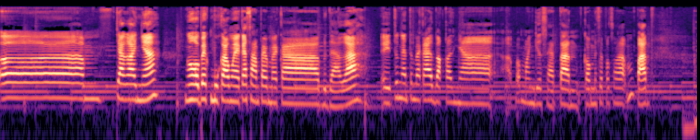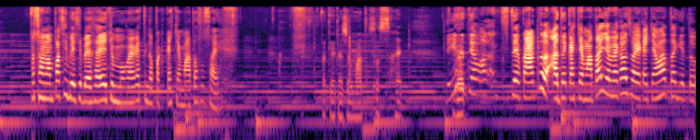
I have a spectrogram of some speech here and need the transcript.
um, caranya ngobek muka mereka sampai mereka berdarah. Itu nanti mereka bakalnya apa manggil setan. Kalau misalnya personal 4 personal 4 sih biasa-biasa aja cuma mereka tinggal pakai kacamata selesai pakai kacamata selesai. Jadi Berat... setiap setiap karakter ada kacamata ya mereka harus pakai kacamata gitu.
